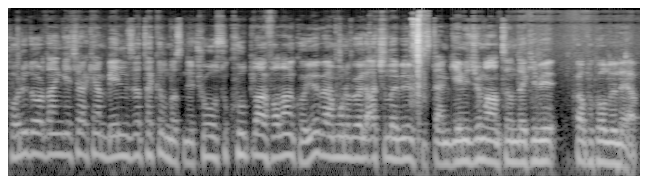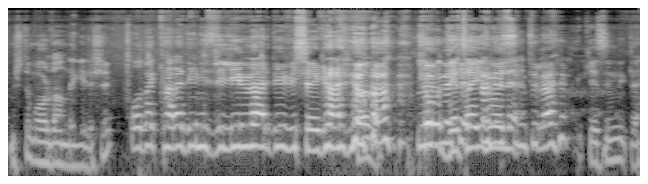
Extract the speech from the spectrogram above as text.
Koridordan geçerken belinize takılmasın diye çoğusu kulplar falan koyuyor. Ben bunu böyle açılabilir sistem gemici mantığındaki bir kapı koluyla yapmıştım. Oradan da girişi. O da Karadenizliliğin verdiği bir şey galiba. Memleketten detayı böyle- esintiler. Kesinlikle.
